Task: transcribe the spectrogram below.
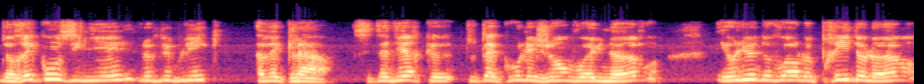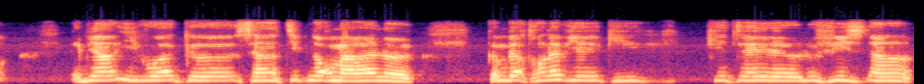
de réconcilier le public avec l'art. C'est-à-dire que tout à coup, les gens voient une œuvre et au lieu de voir le prix de l'œuvre, eh bien, ils voient que c'est un type normal, euh, comme Bertrand Lavier, qui, qui était euh, le fils d'un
